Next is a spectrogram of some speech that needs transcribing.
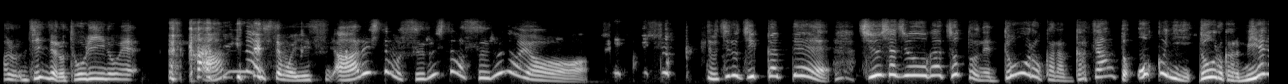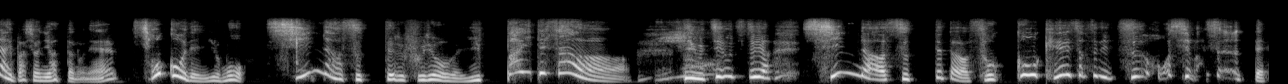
あの、神社の鳥居の絵。あんなんしてもいいす、あれしてもする人はするのよ。で うちの実家って、駐車場がちょっとね、道路からガチャンと奥に、道路から見えない場所にあったのね。そこで言う、もう、シンナー吸ってる不良がいっぱいいてさ、で、うちの父親、シンナー吸ってたら速攻警察に通報しますって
